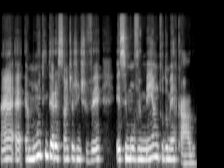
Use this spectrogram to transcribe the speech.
Né? É, é muito interessante a gente ver esse movimento do mercado.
